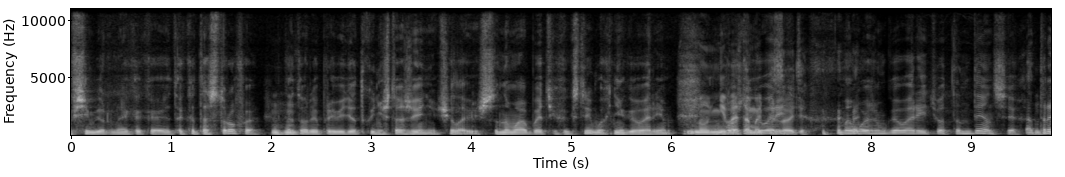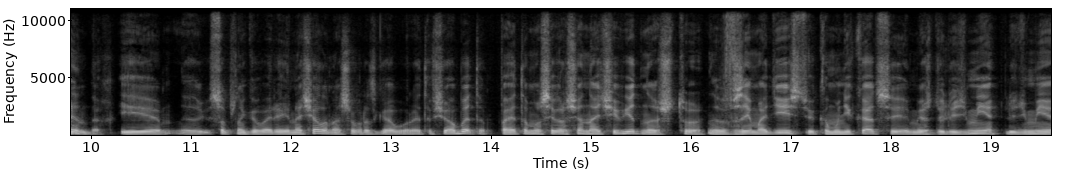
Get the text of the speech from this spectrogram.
всемирная какая-то катастрофа, угу. которая приведет к уничтожению человечества. Но мы об этих экстремах не говорим. Ну, не Можно в этом говорить, эпизоде. Мы можем говорить о тенденциях, о трендах. И, э, собственно говоря, и начало нашего разговора – это все об этом. Поэтому совершенно очевидно, что взаимодействие, коммуникации между людьми, людьми,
